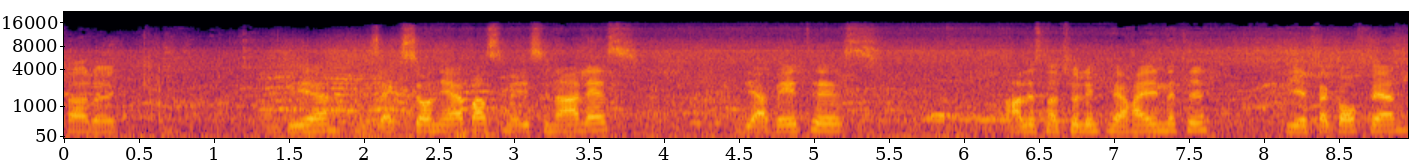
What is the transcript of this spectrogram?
Verrückt. Und die Sektion Herbas Medicinales, Diabetes, alles natürliche Heilmittel, die hier verkauft werden.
